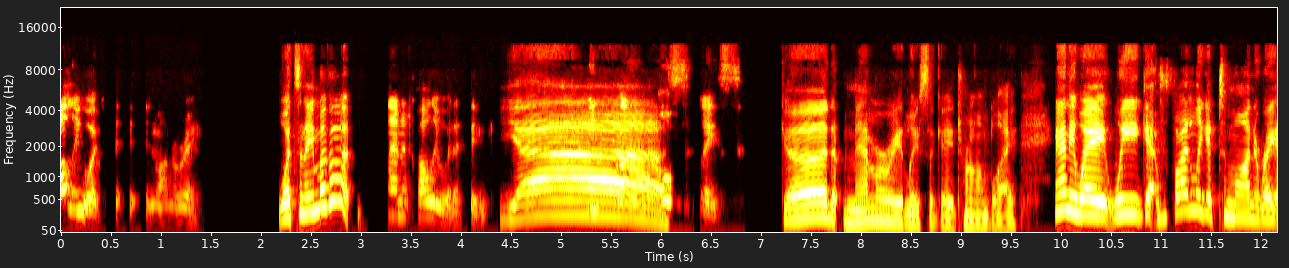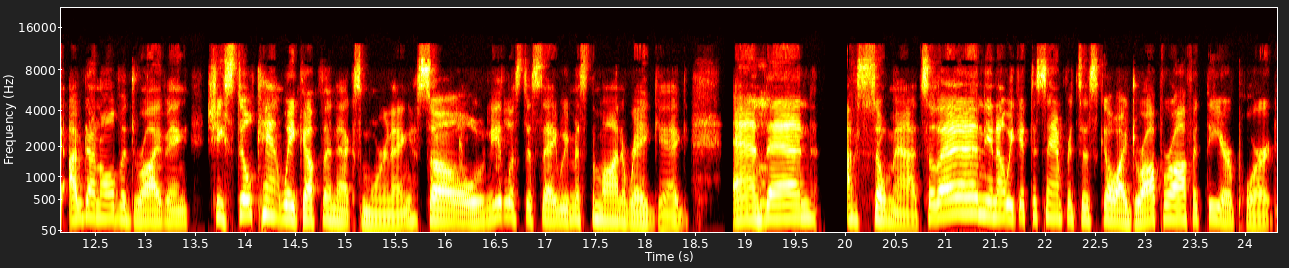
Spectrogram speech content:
hollywood in monterey. What's the name of it? Planet hollywood i think. Yes. place Good memory, Lisa Gay Tremblay. Anyway, we get finally get to Monterey. I've done all the driving. She still can't wake up the next morning. So, needless to say, we missed the Monterey gig. And then I'm so mad. So then, you know, we get to San Francisco. I drop her off at the airport.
